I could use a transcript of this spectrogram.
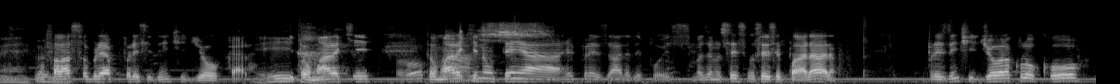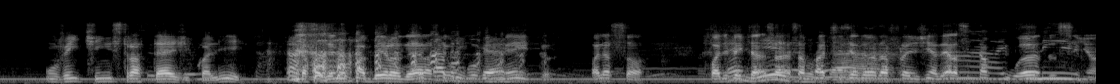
É, vou falar sobre a presidente Joe, cara. Eita. E tomara que Opa. tomara que não tenha represália depois. Mas eu não sei se vocês repararam. O presidente Joe ela colocou um ventinho estratégico ali, tá fazendo o cabelo dela tá ter um movimento. Olha só. Pode ver é que essa, essa partezinha da, da, franjinha dela assim, tá voando, assim, ó.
